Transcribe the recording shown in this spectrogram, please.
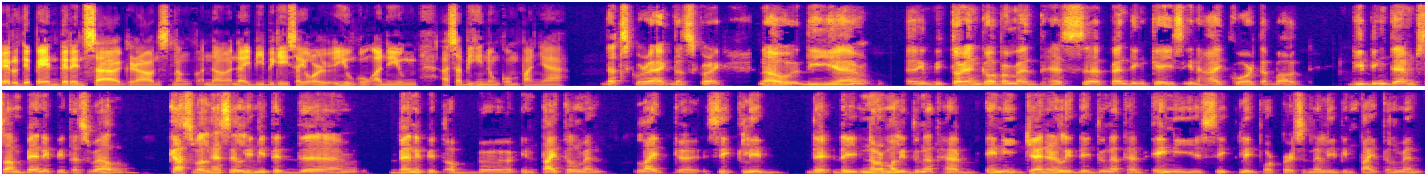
pero depende rin sa grounds ng, na, na ibibigay sa'yo or yung kung ano yung ah, sabihin ng kumpanya. That's correct. That's correct. Now, the uh, uh, Victorian government has a pending case in High Court about giving them some benefit as well. Casual has a limited uh, benefit of uh, entitlement, like uh, sick leave. They, they normally do not have any. Generally, they do not have any sick leave or personal leave entitlement.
